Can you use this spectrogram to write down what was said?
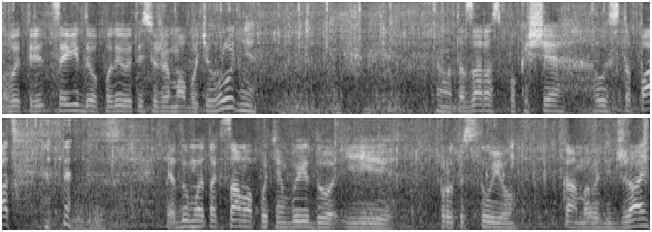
Ну, Ви це відео подивитесь уже, мабуть, у грудні. От, а зараз поки ще листопад. Я думаю, так само потім вийду і протестую камеру DJI.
